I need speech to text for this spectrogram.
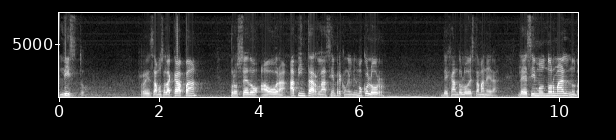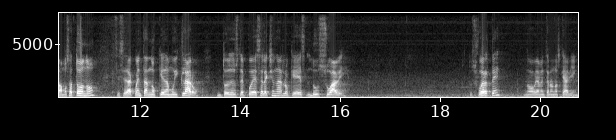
listo. Regresamos a la capa, procedo ahora a pintarla siempre con el mismo color, dejándolo de esta manera. Le decimos normal, nos vamos a tono, si se da cuenta no queda muy claro. Entonces usted puede seleccionar lo que es luz suave. Luz fuerte, no obviamente no nos queda bien.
